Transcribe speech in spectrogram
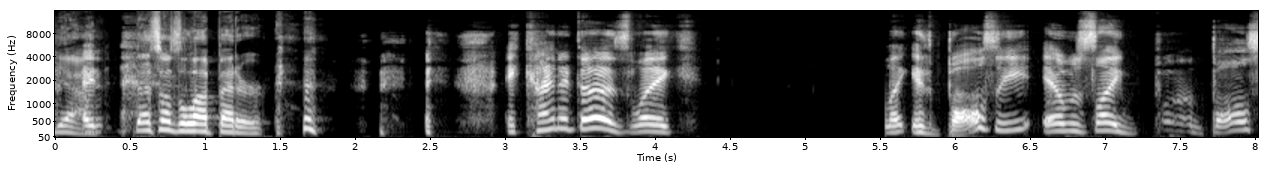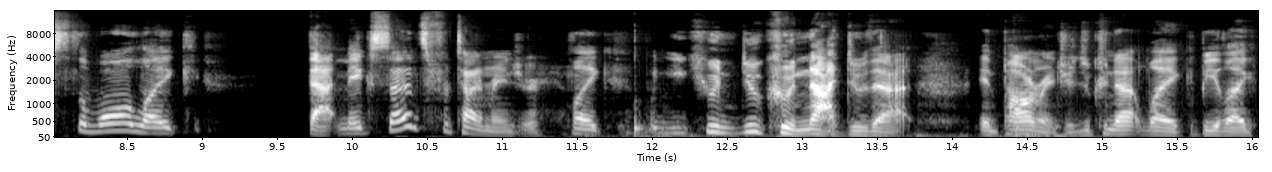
yeah, And- that sounds a lot better. It kind of does. Like, like it's ballsy. It was like balls to the wall. Like that makes sense for Time Ranger. Like you could you could not do that in Power Rangers. You could not like be like,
